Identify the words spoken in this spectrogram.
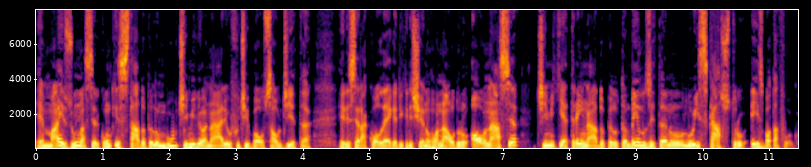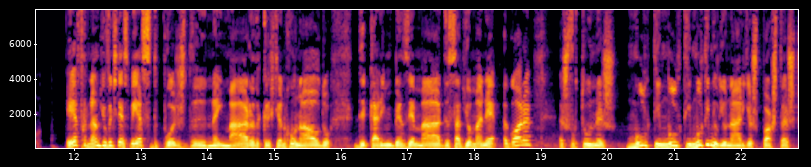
é mais um a ser conquistado pelo multimilionário futebol saudita. Ele será colega de Cristiano Ronaldo no Al Nasser, time que é treinado pelo também lusitano Luiz Castro, ex-Botafogo. É, Fernando e ouvintes da SBS, depois de Neymar, de Cristiano Ronaldo, de Karim Benzema, de Sadio Mané, agora as fortunas multi, multi, multimilionárias postas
